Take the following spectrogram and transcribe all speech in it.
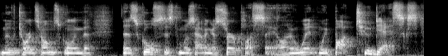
moved towards homeschooling, the, the school system was having a surplus sale. And we went and we bought two desks.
